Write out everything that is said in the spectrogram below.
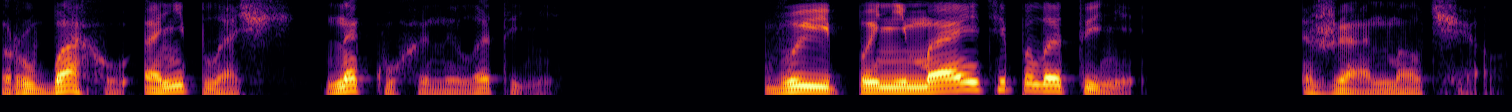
Рубаху, а не плащ, на кухонной латыни. «Вы понимаете по латыни?» Жан молчал.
